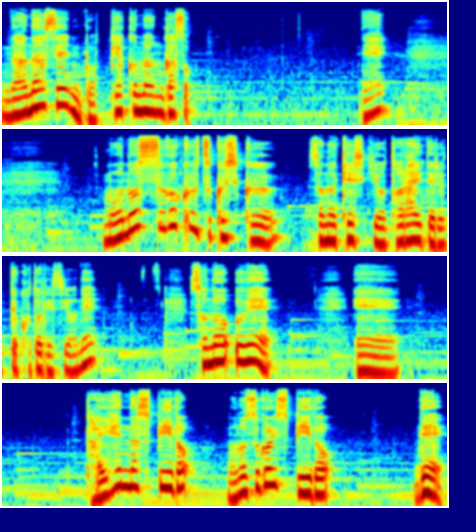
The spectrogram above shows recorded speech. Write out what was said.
7600万画素。ね。ものすごく美しくその景色を捉えてるってことですよね。その上、えー、大変なスピード、ものすごいスピードで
